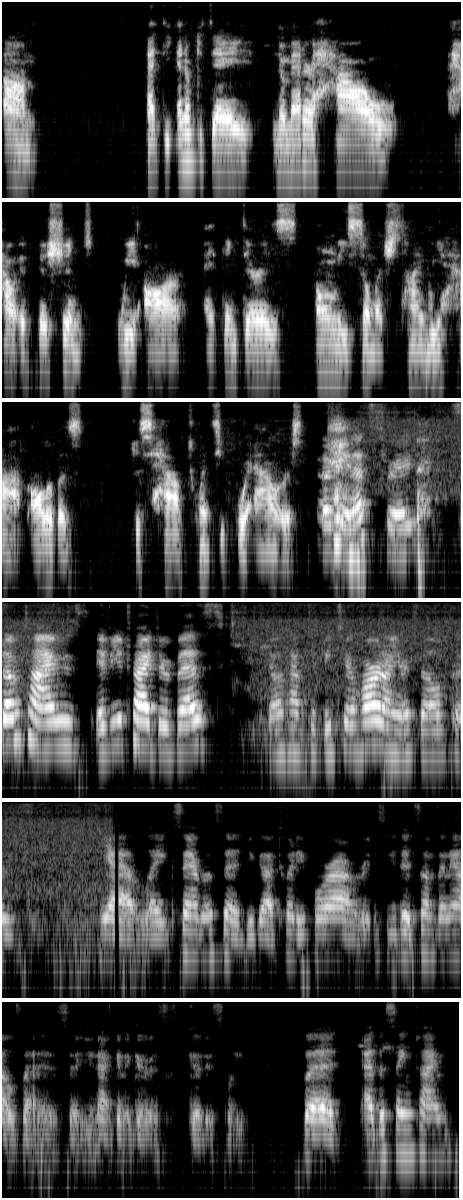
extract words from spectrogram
um, at the end of the day, no matter how how efficient we are, I think there is only so much time we have. All of us just have 24 hours. Okay, that's true. Sometimes, if you tried your best, you don't have to be too hard on yourself because, yeah, like Samuel said, you got 24 hours. You did something else, that is, so you're not going to go go to sleep. But at the same time,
